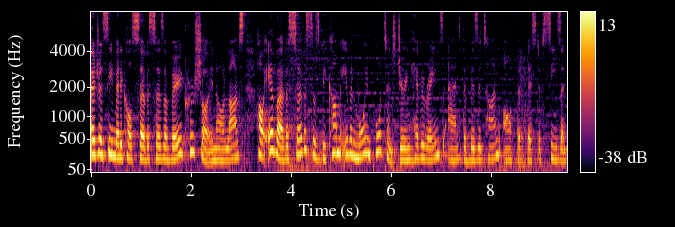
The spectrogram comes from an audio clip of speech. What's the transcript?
Emergency medical services are very crucial in our lives. However, the services become even more important during heavy rains and the busy time of the festive season.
